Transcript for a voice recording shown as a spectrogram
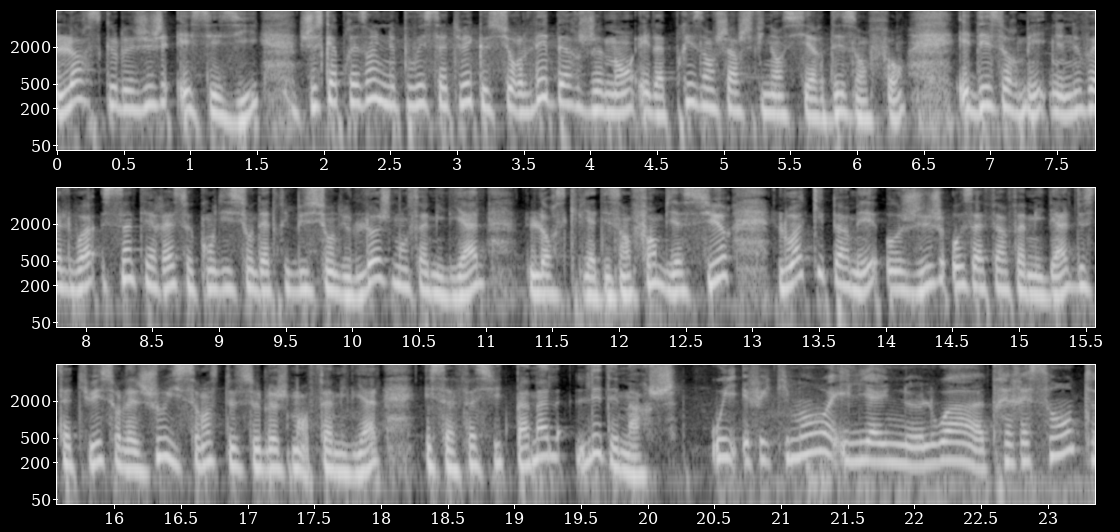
lorsque le juge est saisi. Jusqu'à présent, il ne pouvait statuer que sur l'hébergement et la prise en charge financière des enfants. Et désormais, une nouvelle loi s'intéresse aux conditions d'attribution du logement familial lorsqu'il y a des enfants, bien sûr. Loi qui permet au juge aux affaires familiales de statuer sur la jouissance de ce logement familial et ça facilite pas mal les démarches. Oui, effectivement, il y a une loi très récente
